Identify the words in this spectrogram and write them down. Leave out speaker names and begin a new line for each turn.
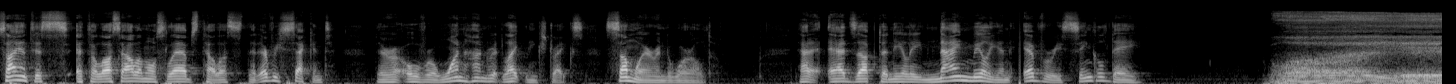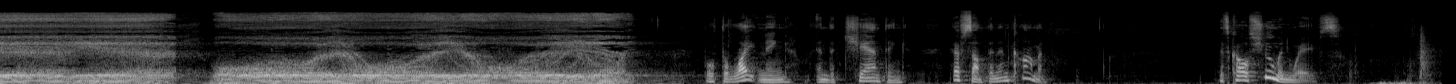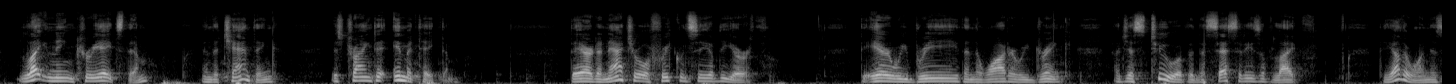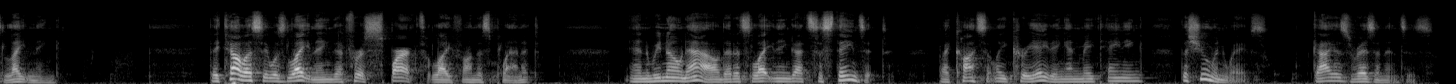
Scientists at the Los Alamos labs tell us that every second there are over 100 lightning strikes somewhere in the world. That adds up to nearly 9 million every single day. Both the lightning and the chanting have something in common. It's called Schumann waves. Lightning creates them, and the chanting is trying to imitate them. They are the natural frequency of the earth. The air we breathe and the water we drink are just two of the necessities of life. The other one is lightning. They tell us it was lightning that first sparked life on this planet, and we know now that it's lightning that sustains it by constantly creating and maintaining the Schumann waves, Gaia's resonances.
